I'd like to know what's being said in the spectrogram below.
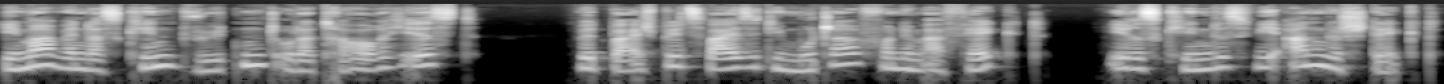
Immer wenn das Kind wütend oder traurig ist, wird beispielsweise die Mutter von dem Affekt ihres Kindes wie angesteckt.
